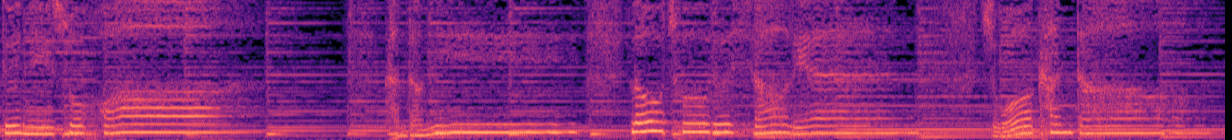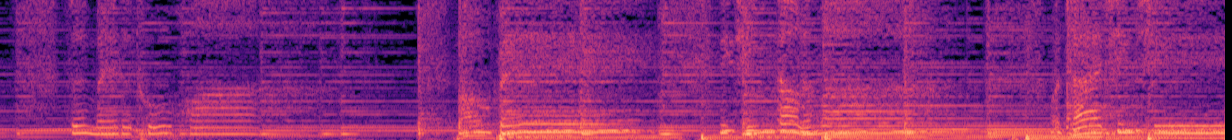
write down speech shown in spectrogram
对你说话，看到你露出的笑脸，是我看到最美的图画。在轻轻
